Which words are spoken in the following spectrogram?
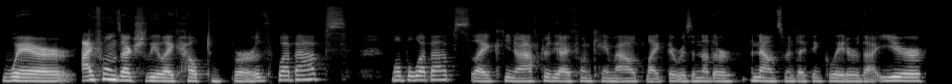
where iPhones actually like helped birth web apps mobile web apps. Like, you know, after the iPhone came out, like there was another announcement, I think later that year,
